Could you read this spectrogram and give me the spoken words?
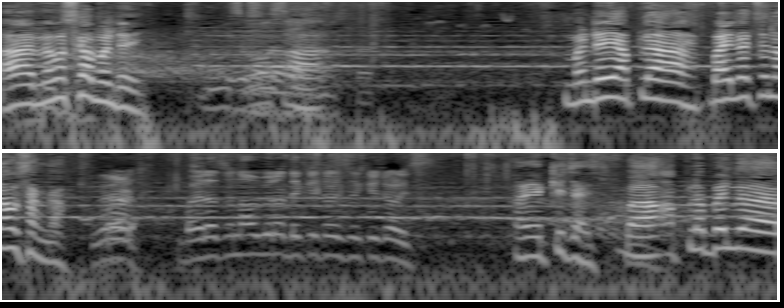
हा नमस्कार मंडळी. हा. मंडळी आपल्या बैलाचं नाव सांगा. विराट. बैलाचं नाव विराट एक्केचाळीस एक्केचाळीस. हा, एक्केचाळीस. आपला बैल अ,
